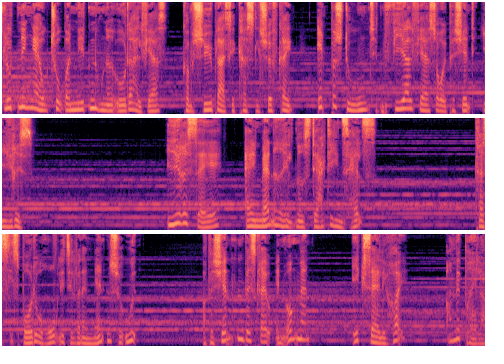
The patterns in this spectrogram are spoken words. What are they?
Slutningen af oktober 1978 kom sygeplejerske Christel Søfgren ind på stuen til den 74-årige patient Iris. Iris sagde, at en mand havde hældt noget stærkt i hendes hals. Christel spurgte uroligt til, hvordan manden så ud, og patienten beskrev en ung mand, ikke særlig høj og med briller.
